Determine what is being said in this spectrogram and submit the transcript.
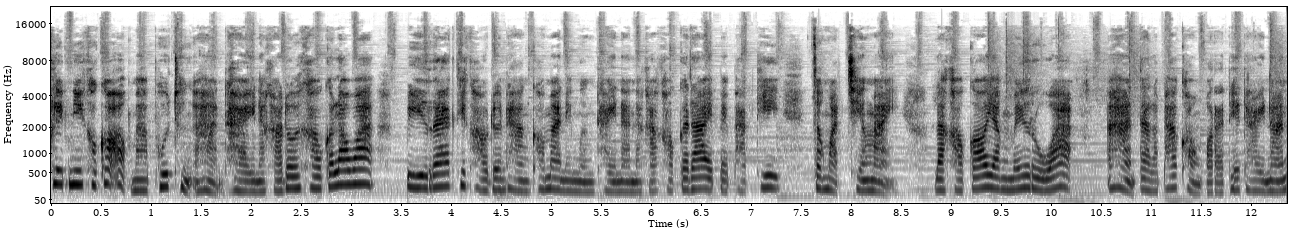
คลิปนี้เขาก็ออกมาพูดถึงอาหารไทยนะคะ โดยเขาก็เล่าว่าปีแรกที่เขาเดินทางเข้ามาในเมืองไทยนั้นนะคะ เขาก็ได้ไปพักที่จังหวัดเชียงใหม่ และเขาก็ยังไม่รู้ว่าอาหารแต่ละภาคของประเทศไทยนั้น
